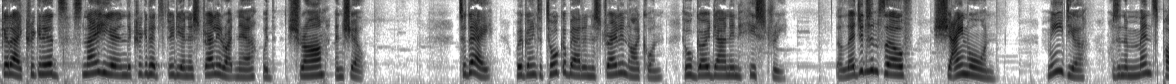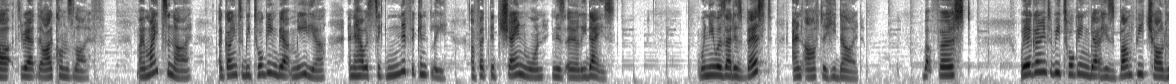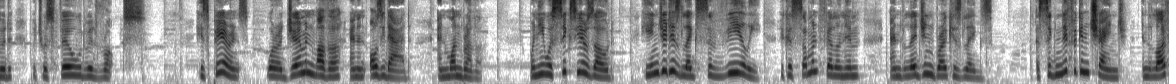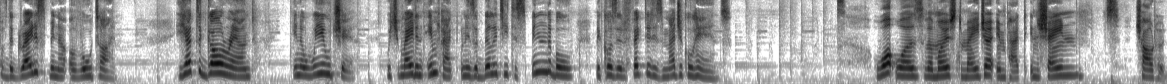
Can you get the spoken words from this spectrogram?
G'day, Cricktheads. Snay here in the Crickthead studio in Australia right now with Shram and Shell. Today, we're going to talk about an Australian icon who will go down in history. The legend himself, Shane Warne. Media was an immense part throughout the icon's life. My mates and I are going to be talking about media and how it significantly affected Shane Warne in his early days. When he was at his best and after he died. But first, we are going to be talking about his bumpy childhood, which was filled with rocks. His parents were a German mother and an Aussie dad, and one brother. When he was six years old, he injured his legs severely because someone fell on him and the legend broke his legs. A significant change in the life of the greatest spinner of all time. He had to go around in a wheelchair, which made an impact on his ability to spin the ball because it affected his magical hands. What was the most major impact in Shane's childhood?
